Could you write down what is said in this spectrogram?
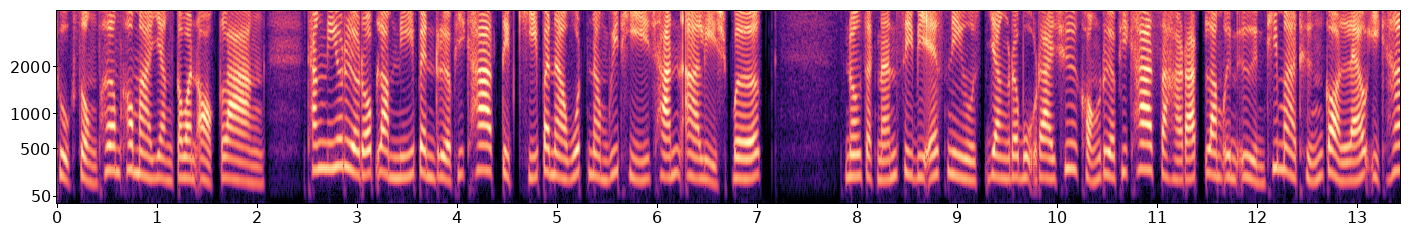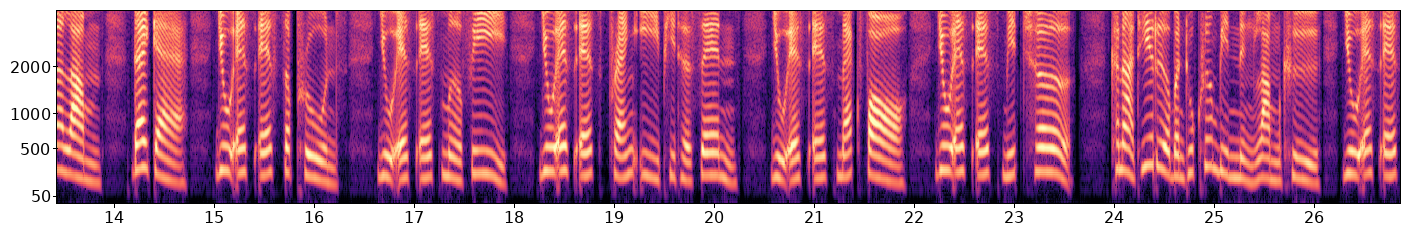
ถูกส่งเพิ่มเข้ามายังตะวันออกกลาง ทั้งนี้เรือรบลำนี้เป็นเรือพิฆาตติดขีปนาวุธนำวิถีชั้นอาลิชเบิร์ก นอกจากนั้น CBS News ยังระบุรายชื่อของเรือพิฆาตสหรัฐลำอื่น ๆ ที่มาถึงก่อนแล้วอีก 5 ลำ ได้แก่ USS Spruance USS Murphy USS Frank E. Peterson USS McFall USS Mitchell ขณะที่เรือบรรทุกเครื่องบินหนึ่งลำคือ USS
